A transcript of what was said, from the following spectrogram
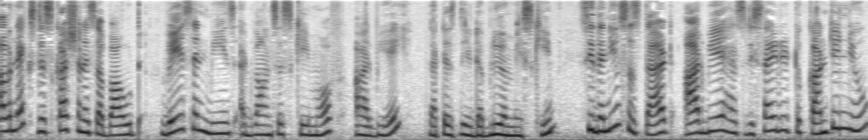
Our next discussion is about Ways and Means Advances Scheme of RBI, that is the WMA scheme. See, the news is that RBI has decided to continue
